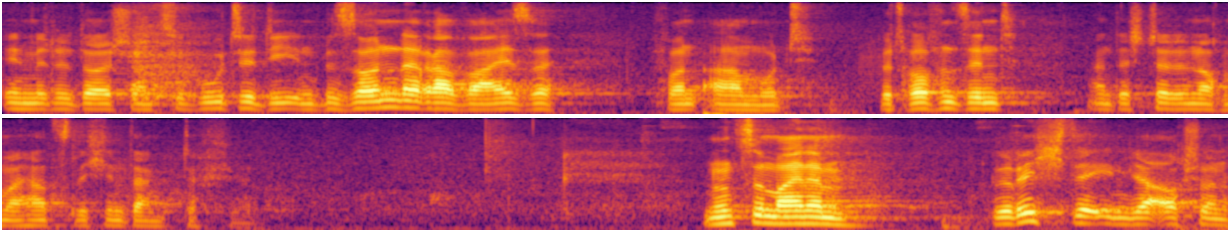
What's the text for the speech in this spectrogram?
in Mitteldeutschland zugute, die in besonderer Weise von Armut betroffen sind. An der Stelle nochmal herzlichen Dank dafür. Nun zu meinem Bericht, der Ihnen ja auch schon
